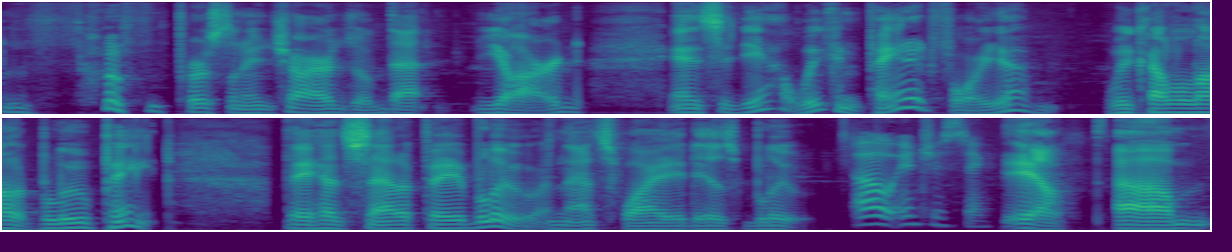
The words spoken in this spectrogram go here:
person in charge of that yard and said, "Yeah, we can paint it for you. We got a lot of blue paint." They had Santa Fe blue, and that's why it is blue. Oh, interesting. Yeah. Um,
